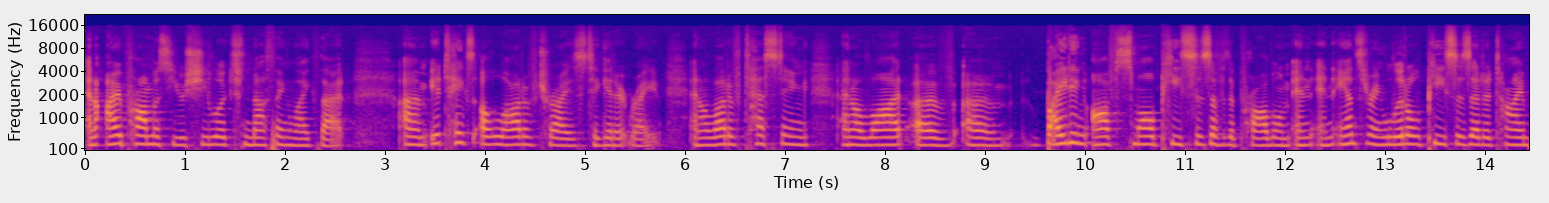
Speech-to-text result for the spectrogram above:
and I promise you, she looked nothing like that. Um, it takes a lot of tries to get it right, and a lot of testing, and a lot of um, biting off small pieces of the problem and, and answering little pieces at a time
